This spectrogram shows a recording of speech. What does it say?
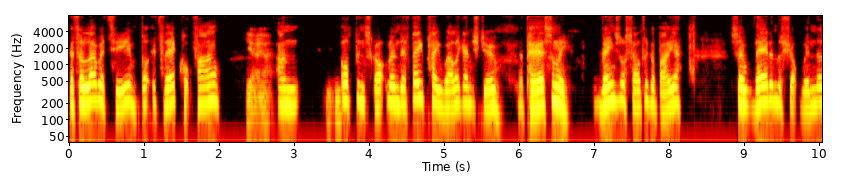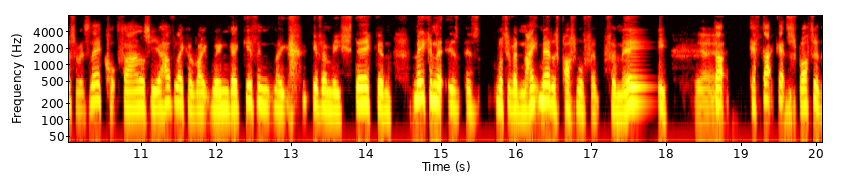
It's a lower team, but it's their cup final. Yeah, yeah. And mm-hmm. up in Scotland, if they play well against you, personally, Rangers or Celtic will buy you. So they're in the shop window, so it's their cup final. So you have like a right winger giving like giving me stick and making it as, as much of a nightmare as possible for, for me. Yeah, that yeah. if that gets spotted,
